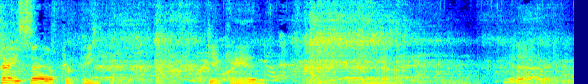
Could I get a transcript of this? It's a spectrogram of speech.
Chase after people, dickhead. Yeah. Get out of here.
